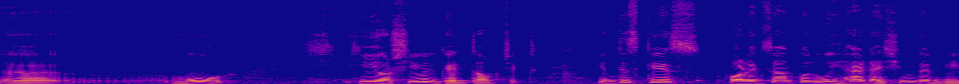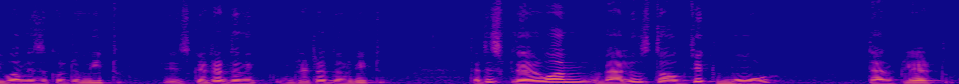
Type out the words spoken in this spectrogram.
uh, more he or she will get the object. In this case for example, we had assumed that V 1 is equal to V 2 is greater than greater than V 2 that is player 1 values the object more than player 2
